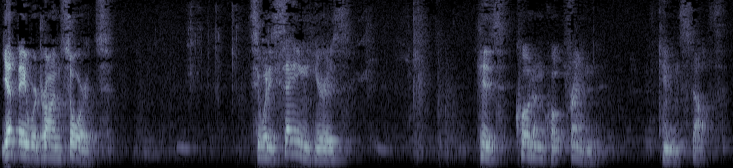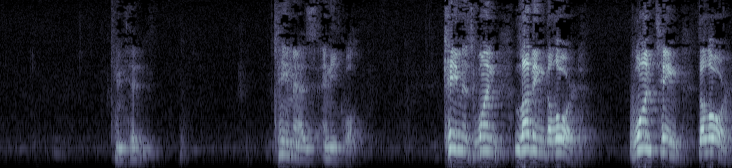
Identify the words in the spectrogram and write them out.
yet they were drawn swords. See what he's saying here is his quote unquote friend came in stealth, came hidden, came as an equal, came as one loving the Lord, wanting the Lord,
